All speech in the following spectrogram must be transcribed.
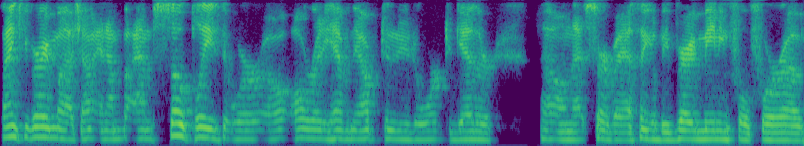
Thank you very much. And I'm, I'm so pleased that we're already having the opportunity to work together uh, on that survey. I think it'll be very meaningful for uh,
